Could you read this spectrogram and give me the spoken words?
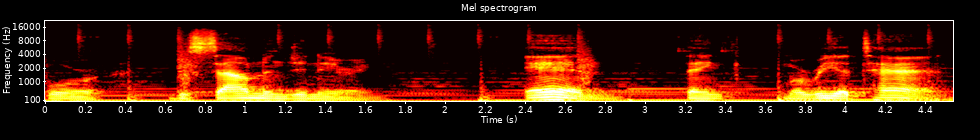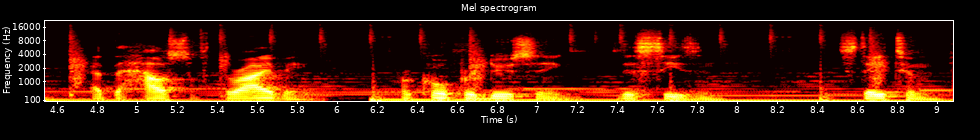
for the sound engineering. And thank Maria Tan at the House of Thriving for co producing this season. Stay tuned.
